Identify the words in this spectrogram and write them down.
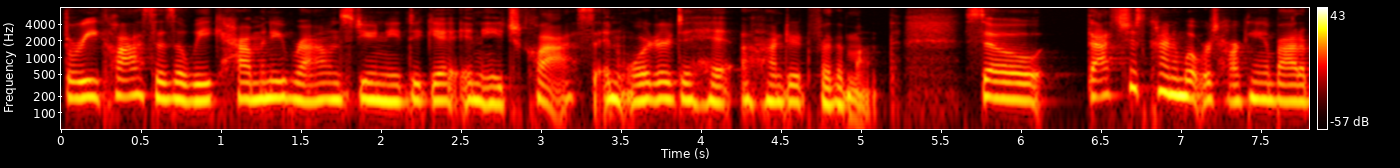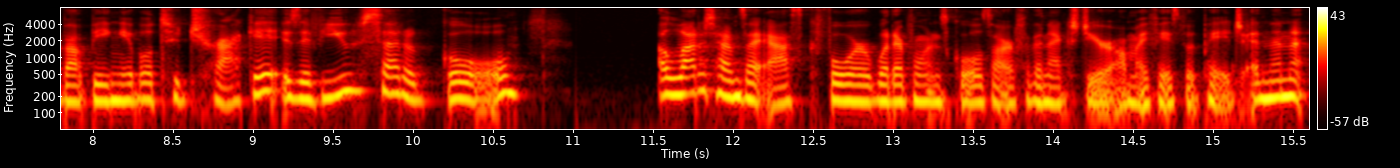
three classes a week, how many rounds do you need to get in each class in order to hit 100 for the month? So that's just kind of what we're talking about about being able to track it is if you set a goal, a lot of times I ask for what everyone's goals are for the next year on my Facebook page. And then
